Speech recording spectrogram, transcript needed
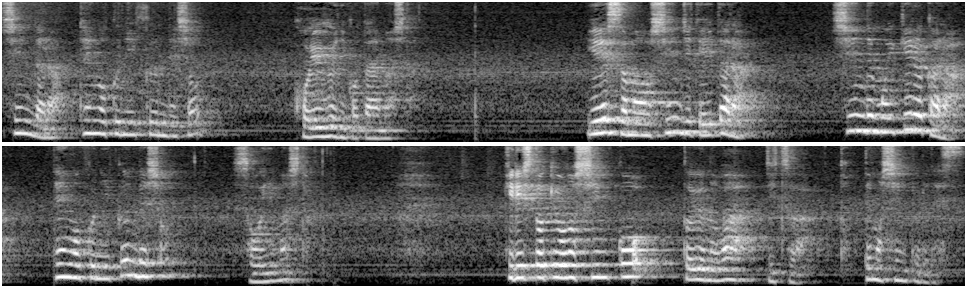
死んだら天国に行くんでしょ？こういうふうに答えました。イエス様を信じていたら死んでも生きるから天国に行くんでしょ？そう言いました。キリスト教の信仰というのは実はとってもシンプルです。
